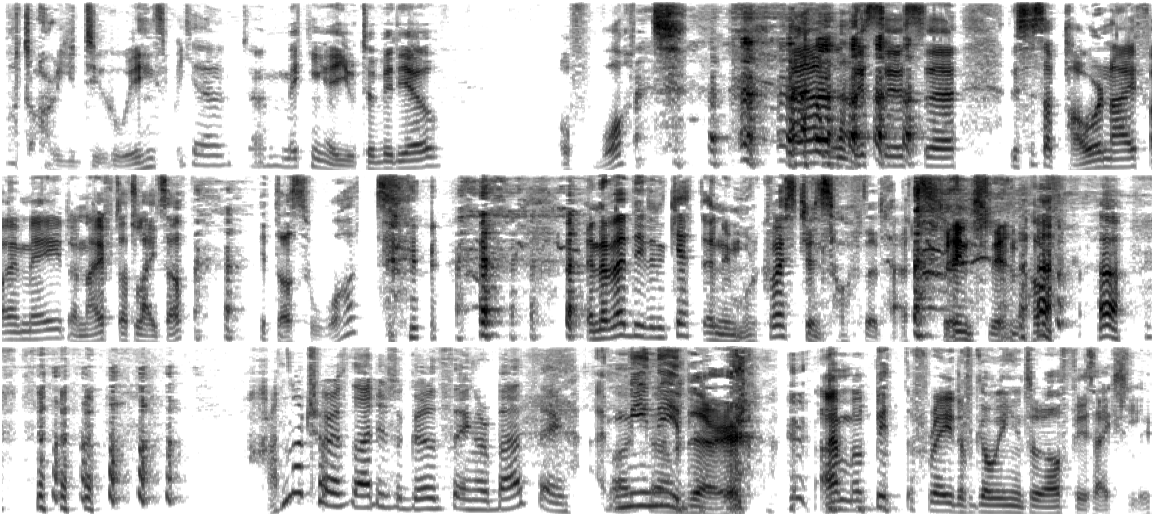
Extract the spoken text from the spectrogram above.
"What are you doing?" But yeah, I'm making a YouTube video. Of what? yeah, well, this is uh, this is a power knife I made, a knife that lights up. It does what? and then I didn't get any more questions after that. Strangely enough, I'm not sure if that is a good thing or a bad thing. me But, um, neither. I'm a bit afraid of going into the office actually.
